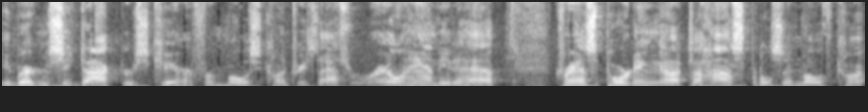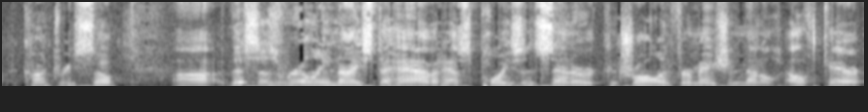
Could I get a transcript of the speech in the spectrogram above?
emergency doctor's care for most countries. That's real handy to have. Transporting uh, to hospitals in most co- countries. So uh, this is really nice to have. It has poison center, control information, mental health care,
